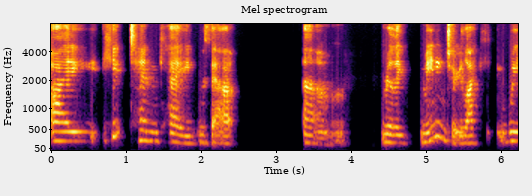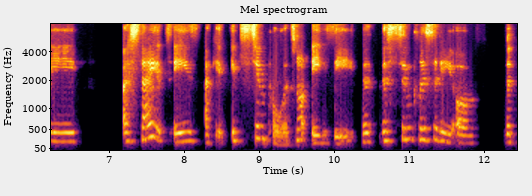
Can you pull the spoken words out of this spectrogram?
I hit 10K without um, really meaning to. Like, we, I say it's easy, like, it, it's simple, it's not easy. The, the simplicity of the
